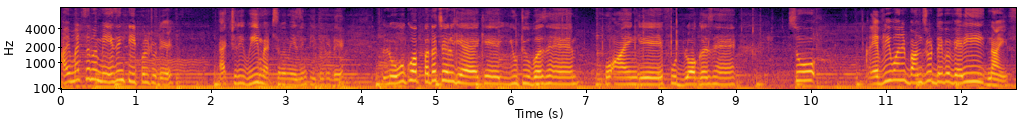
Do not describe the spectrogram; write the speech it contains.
आई लोगों को अब पता चल गया है कि यूट्यूबर्स हैं, वो आएँगे फ़ूड ब्लॉगर्स हैं। So one at Burns they were very nice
